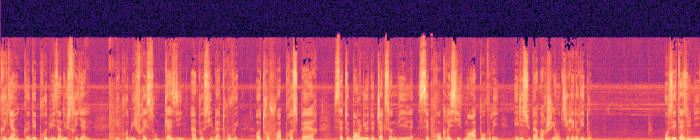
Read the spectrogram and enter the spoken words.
rien que des produits industriels. Les produits frais sont quasi impossibles à trouver. Autrefois prospère, cette banlieue de Jacksonville s'est progressivement appauvrie et les supermarchés ont tiré le rideau. Aux États-Unis,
